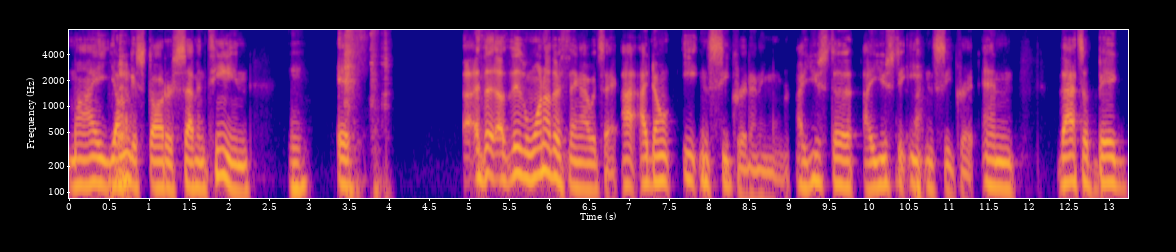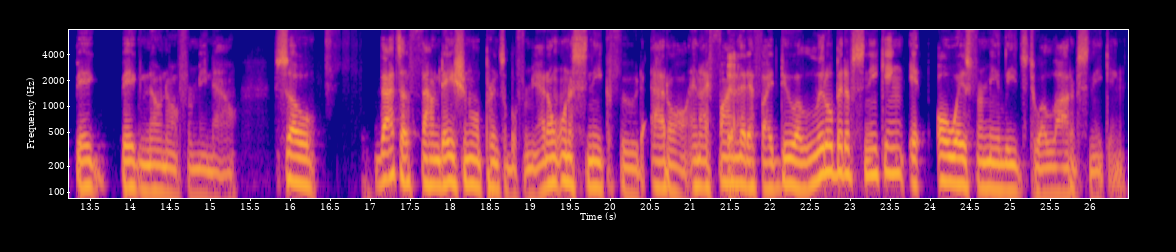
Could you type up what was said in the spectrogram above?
my youngest yeah. daughter 17 mm-hmm. if uh, the, uh, the one other thing I would say, I, I don't eat in secret anymore. I used to, I used to eat in secret, and that's a big, big, big no no for me now. So that's a foundational principle for me. I don't want to sneak food at all. And I find yeah. that if I do a little bit of sneaking, it always for me leads to a lot of sneaking.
